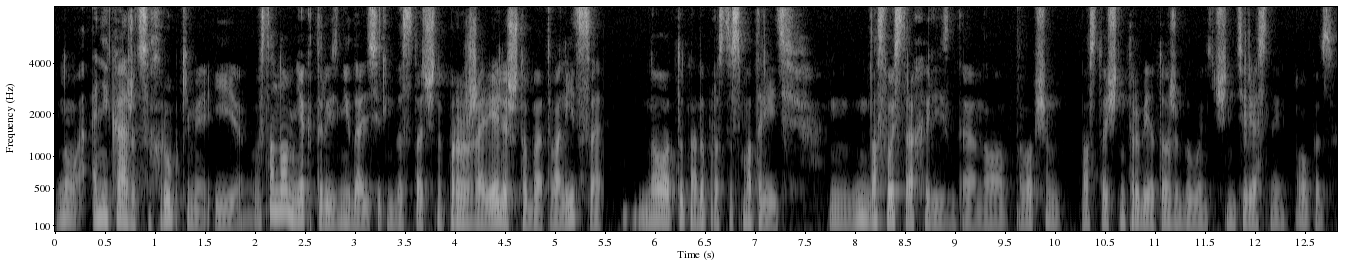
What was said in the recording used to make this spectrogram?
ну, они кажутся хрупкими, и в основном некоторые из них, да, действительно достаточно проржавели, чтобы отвалиться, но тут надо просто смотреть. На свой страх и риск, да, но, в общем, по сточной трубе тоже был очень интересный опыт,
